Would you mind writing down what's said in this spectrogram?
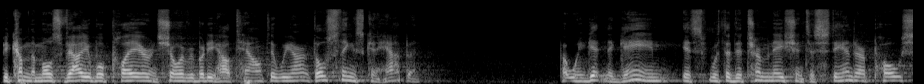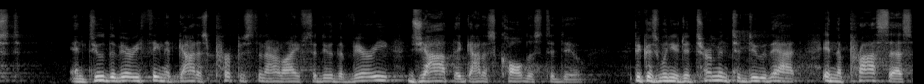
become the most valuable player and show everybody how talented we are. Those things can happen. But when we get in the game, it's with the determination to stand our post and do the very thing that God has purposed in our lives to do, the very job that God has called us to do. Because when you're determined to do that, in the process,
